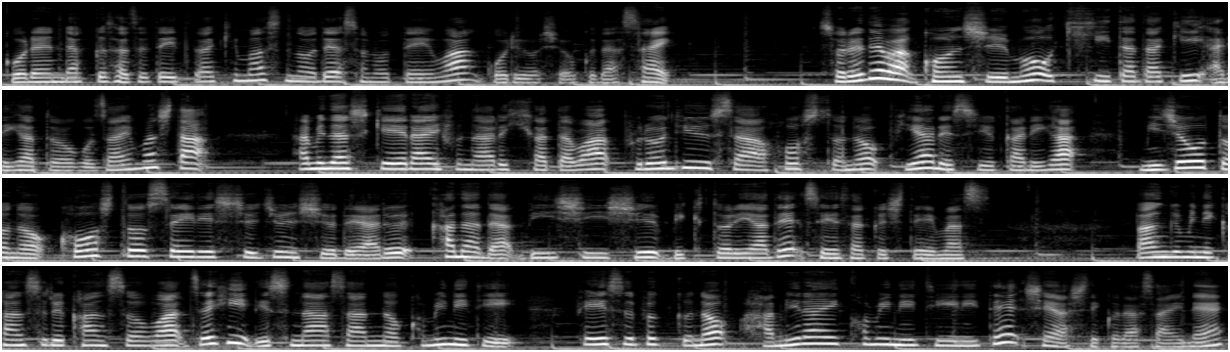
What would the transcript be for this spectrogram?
ご連絡させていただきますので、その点はご了承ください。それでは今週もお聴きいただきありがとうございました。はみ出し系ライフの歩き方は、プロデューサー、ホストのピアレスゆかりが、未譲渡のコーストセイリッシュ準州であるカナダ BC 州ビクトリアで制作しています。番組に関する感想は、ぜひリスナーさんのコミュニティ、Facebook のはみらいコミュニティにてシェアしてくださいね。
